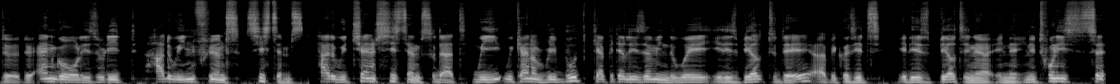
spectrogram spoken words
the, the, end goal is really how do we influence systems? How do we change systems so that we, we kind of reboot capitalism in the way it is built today? Uh, because it's it is built in a in a, in a 20th,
